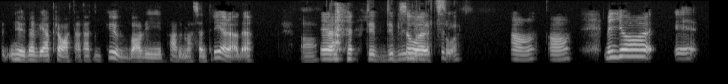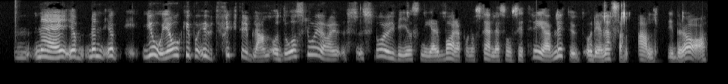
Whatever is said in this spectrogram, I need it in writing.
nu när vi har pratat att gud vad vi är Palma-centrerade. Ja, eh, det, det blir så, ju lätt så. Ja, ja. Men jag... Eh, nej, jag, men jag, jo, jag åker på utflykter ibland och då slår, jag, slår vi oss ner bara på något ställe som ser trevligt ut och det är nästan alltid bra.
